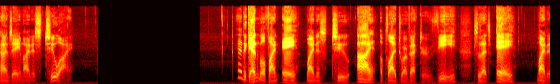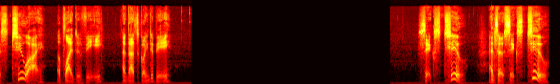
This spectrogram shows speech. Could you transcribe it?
times a minus 2i. And again, we'll find a minus 2i applied to our vector v. So that's a minus 2i applied to v, and that's going to be 6, 2. And so 6, 2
